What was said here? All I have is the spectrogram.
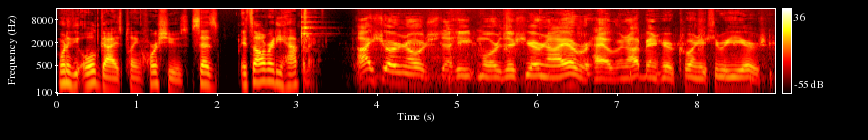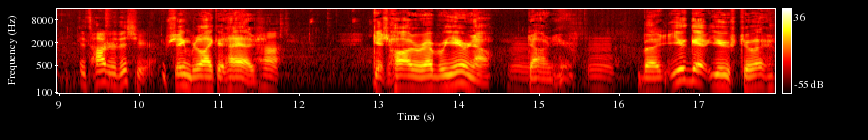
one of the old guys playing horseshoes, says it's already happening. I sure noticed the heat more this year than I ever have, and I've been here 23 years. It's hotter this year. Seems like it has. Huh. Gets hotter every year now mm. down here. Mm. But you get used to it.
